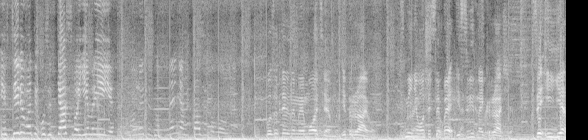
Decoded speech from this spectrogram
і втілювати у життя свої мрії, творити з натхненням та задоволенням. з позитивними емоціями і драйвом, змінювати себе і світ найкраще. Це і є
